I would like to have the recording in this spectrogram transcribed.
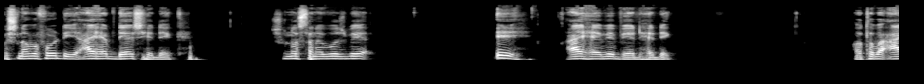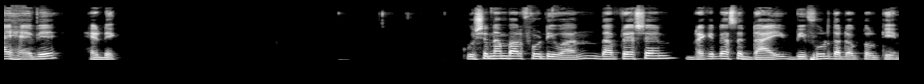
question number forty I have dash headache শূন্য স্থানে বসবে, a I have a bad headache অথবা I have a headache question number forty one the patient ব্র্যাকেটে আছে die before the doctor came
